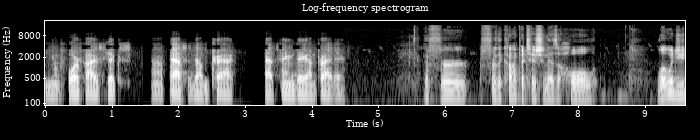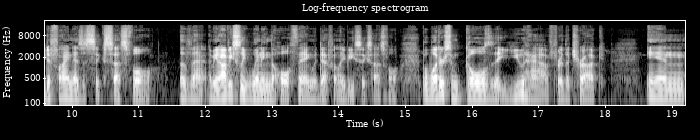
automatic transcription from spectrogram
you know, four, five, six uh, passes down the track that same day on Friday. For for the competition as a whole, what would you define as a successful event? I mean, obviously winning the whole thing would definitely be successful, but what are some goals that you have for the truck in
